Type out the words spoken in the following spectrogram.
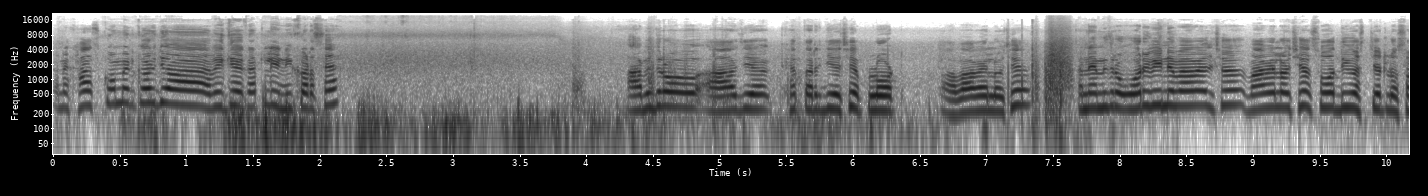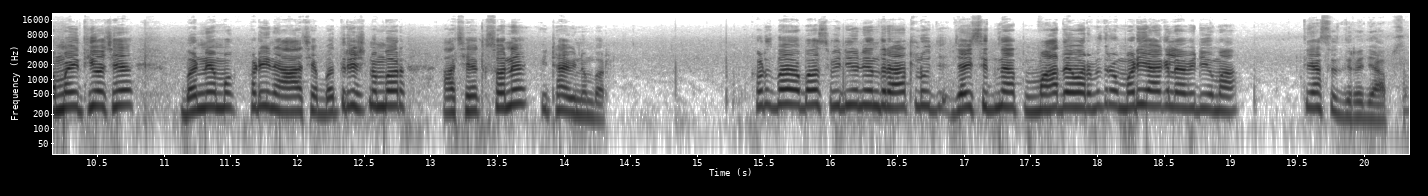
અને ખાસ કોમેન્ટ કરજો, આ વીઘે કેટલી નીકળશે. આ મિત્રો, આ જે ખેતર જે છે પ્લોટ વાવેલો છે. અને મિત્રો, ઓરવીને વાવેલ છે, વાવેલો છે સો દિવસ જેટલો સમય થયો છે. બંને મગફળીને આ છે બત્રીસ નંબર, આ છે એકસો ને અઠ્ઠાવીસ નંબર. ખેડૂતભાઈ બસ વિડીયોની અંદર આટલું જ. જય સિદ્ધનાથ મહાદેવર. મિત્રો મળી આગલા વિડીયોમાં. ત્યાં સુધી રજા આપશો.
